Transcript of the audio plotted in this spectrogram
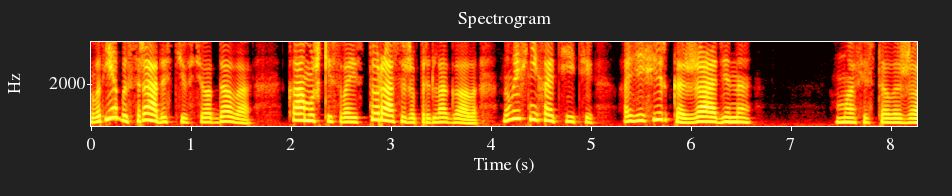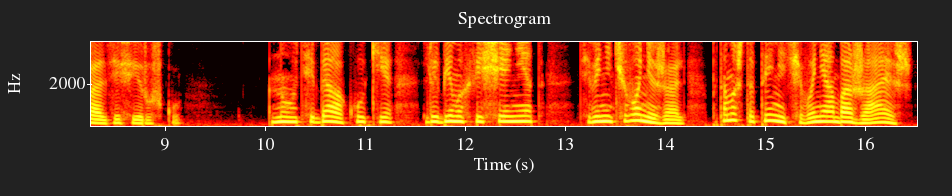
Вот я бы с радостью все отдала. Камушки свои сто раз уже предлагала, но вы их не хотите, а зефирка жадина». Мафи стало жаль зефирушку. «Но у тебя, Куки, любимых вещей нет. Тебе ничего не жаль, потому что ты ничего не обожаешь».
